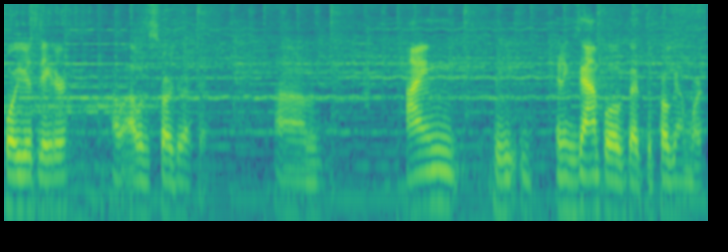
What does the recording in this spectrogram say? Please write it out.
Four years later, I was a store director. Um, I'm the, an example of that the program works.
